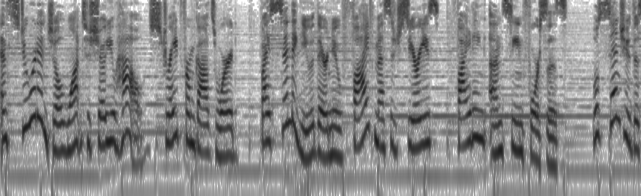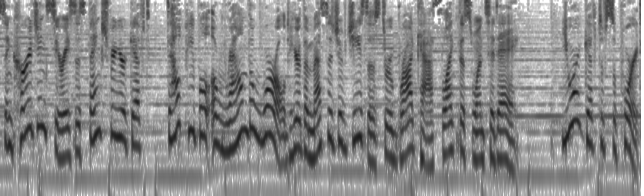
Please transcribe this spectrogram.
And Stuart and Jill want to show you how, straight from God's Word, by sending you their new five message series, Fighting Unseen Forces. We'll send you this encouraging series as thanks for your gift to help people around the world hear the message of Jesus through broadcasts like this one today. Your gift of support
